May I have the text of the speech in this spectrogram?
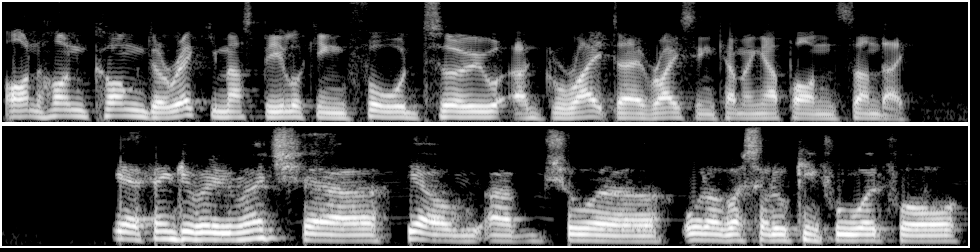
on Hong Kong Direct. You must be looking forward to a great day of racing coming up on Sunday. Yeah, thank you very much. Uh, yeah, I'm sure uh, all of us are looking forward for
